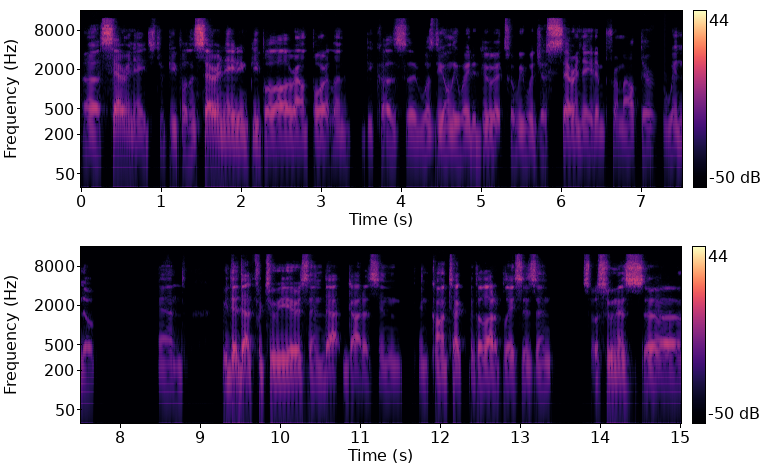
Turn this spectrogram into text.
uh, serenades to people and serenading people all around Portland because it was the only way to do it. So we would just serenade them from out their window, and we did that for two years, and that got us in in contact with a lot of places. And so soon as uh,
